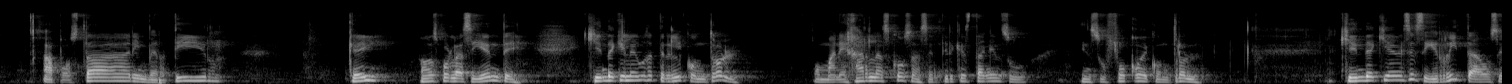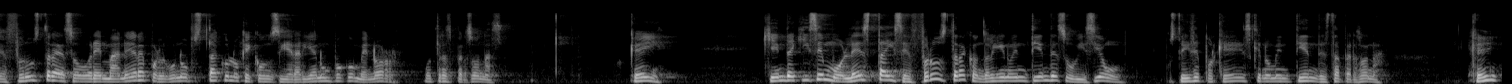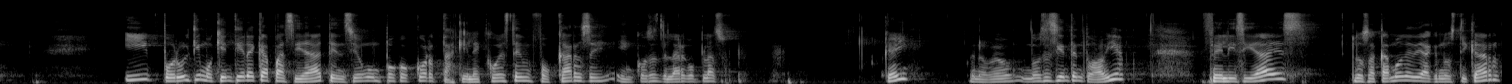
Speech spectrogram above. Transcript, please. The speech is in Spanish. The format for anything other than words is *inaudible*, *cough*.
Apostar, invertir. Ok, vamos por la siguiente. ¿Quién de aquí le gusta tener el control? O manejar las cosas, sentir que están en su, en su foco de control. ¿Quién de aquí a veces se irrita o se frustra de sobremanera por algún obstáculo que considerarían un poco menor otras personas? ¿Ok? ¿Quién de aquí se molesta y se frustra cuando alguien no entiende su visión? Usted dice, ¿por qué es que no me entiende esta persona? ¿Ok? Y por último, ¿quién tiene capacidad de atención un poco corta, que le cuesta enfocarse en cosas de largo plazo? ¿Ok? Bueno, veo, no se sienten todavía. Felicidades, los acabamos de diagnosticar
